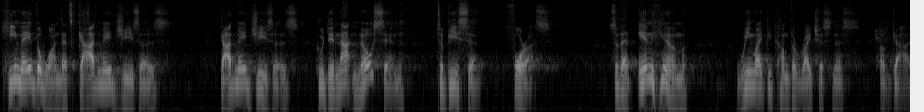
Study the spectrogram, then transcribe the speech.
He made the one, that's God made Jesus, God made Jesus, who did not know sin, to be sin for us, so that in him we might become the righteousness of God.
